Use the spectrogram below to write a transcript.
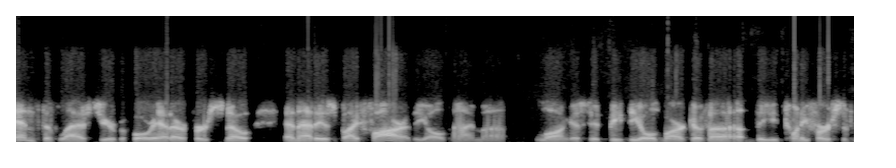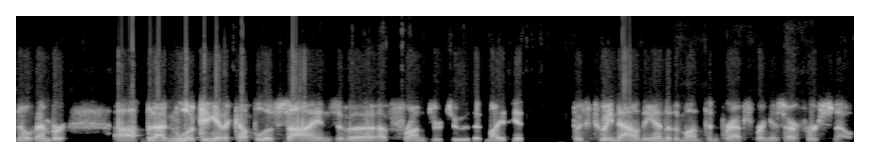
10th of last year before we had our first snow, and that is by far the all-time uh, longest. It beat the old mark of uh, the 21st of November. Uh, but I'm looking at a couple of signs of a, a front or two that might hit between now and the end of the month and perhaps bring us our first snow.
